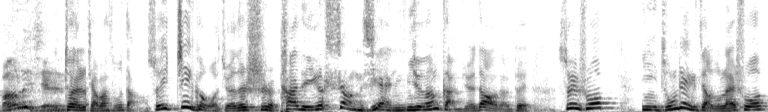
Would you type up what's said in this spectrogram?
帮那些人，对贾巴图党，所以这个我觉得是他的一个上限，你就能感觉到的。对，所以说你从这个角度来说，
